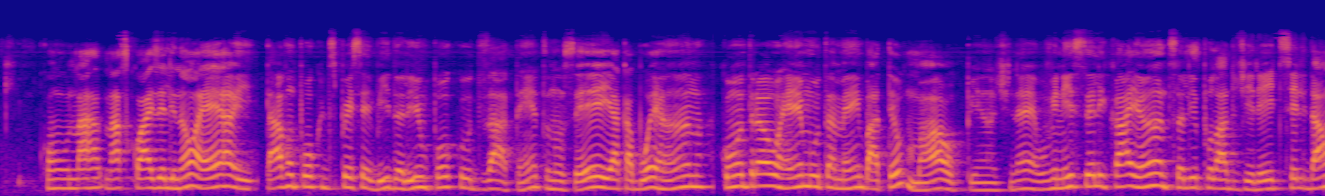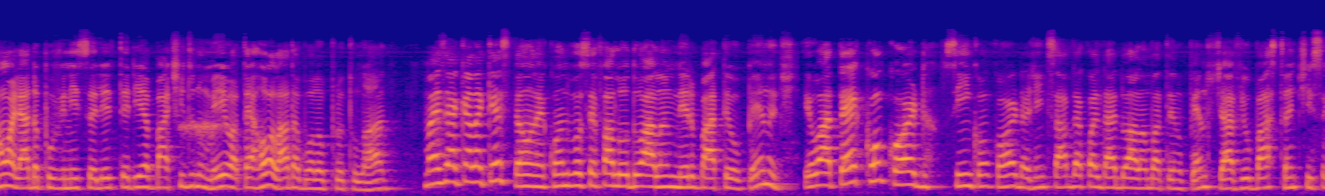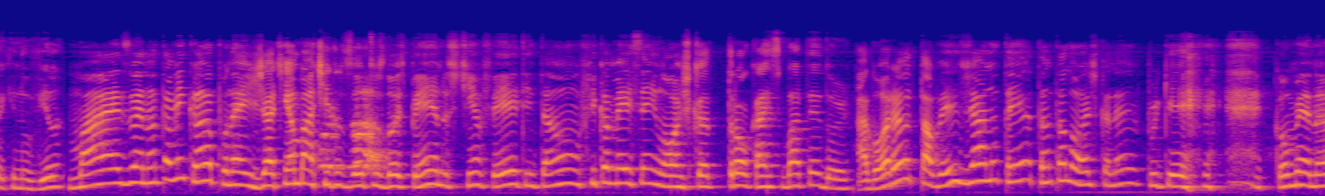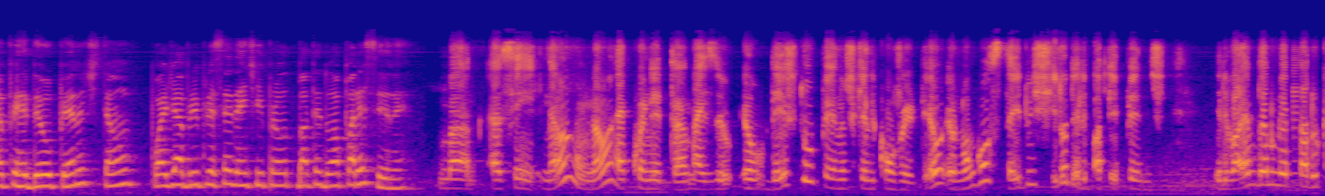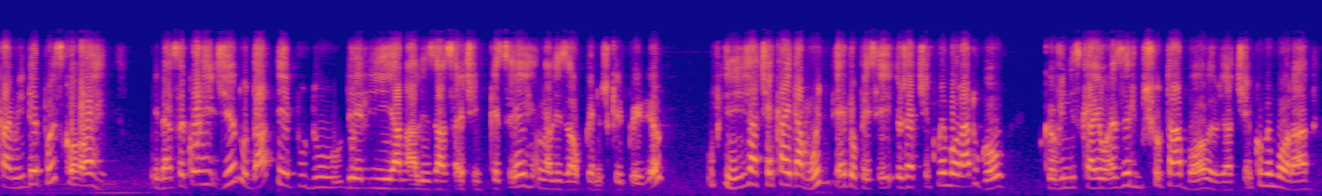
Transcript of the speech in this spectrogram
com, na, nas quais ele não erra e tava um pouco despercebido ali, um pouco desatento, não sei, e acabou errando. Contra o Remo também bateu mal o pênalti, né? O Vinícius ele cai antes ali pro lado direito. Se ele dá uma olhada pro Vinícius ali, ele teria batido no meio, até rolado a bola pro outro lado. Mas é aquela questão, né? Quando você falou do Alan Mineiro bater o pênalti, eu até concordo. Sim, concordo. A gente sabe da qualidade do Alan batendo pênalti, já viu bastante isso aqui no Vila. Mas o Enan tava em campo, né? E já tinha batido os outros dois pênaltis, tinha feito, então fica meio sem lógica trocar esse batedor. Agora talvez já não tenha tanta lógica, né? Porque como o Enan perdeu o pênalti, então pode abrir precedente aí para outro batedor aparecer, né? Mano, assim, não, não é cornetando, mas eu, eu, desde o pênalti que ele converteu, eu não gostei do estilo dele bater pênalti. Ele vai andando metade do caminho e depois corre. E nessa corridinha não dá tempo do, dele analisar certinho, porque se ele analisar o pênalti que ele perdeu, o Vinícius já tinha caído há muito tempo. Eu pensei, eu já tinha comemorado o gol. Porque o Vinícius caiu antes ele chutar a bola, eu já tinha comemorado.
